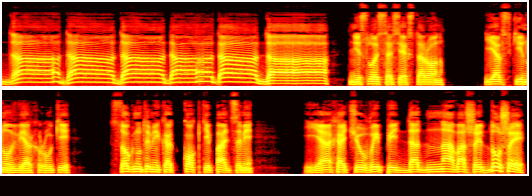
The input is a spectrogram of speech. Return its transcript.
Да, да, да, да, да, да!» Неслось со всех сторон. Я вскинул вверх руки, согнутыми, как когти, пальцами. «Я хочу выпить до дна ваши души!»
